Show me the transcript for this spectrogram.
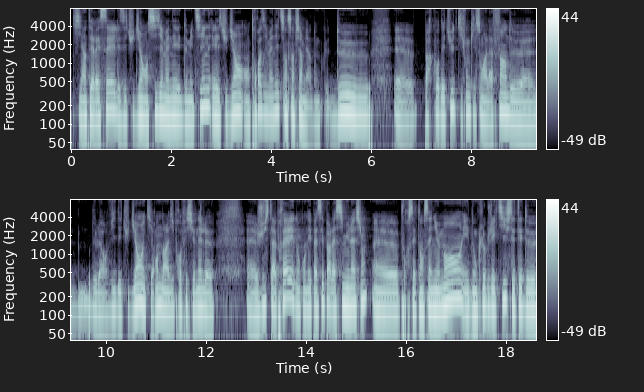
qui intéressait les étudiants en sixième année de médecine et les étudiants en troisième année de sciences infirmières. Donc deux parcours d'études qui font qu'ils sont à la fin de, de leur vie d'étudiant et qui rentrent dans la vie professionnelle euh, juste après. Et donc on est passé par la simulation euh, pour cet enseignement. Et donc l'objectif c'était de,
